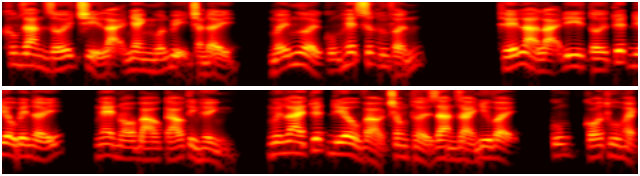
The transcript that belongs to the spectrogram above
không gian giới chỉ lại nhanh muốn bị tràn đầy mấy người cũng hết sức hưng phấn. Thế là lại đi tới tuyết điêu bên ấy nghe nó báo cáo tình hình nguyên lai tuyết điêu vào trong thời gian dài như vậy cũng có thu hoạch.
